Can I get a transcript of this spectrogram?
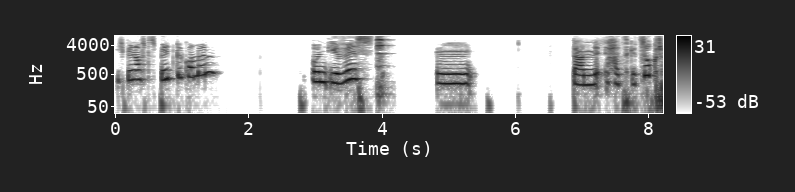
ich bin auf das Bild gekommen. Und ihr wisst, mh, mm, dann hat's gezuckt.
